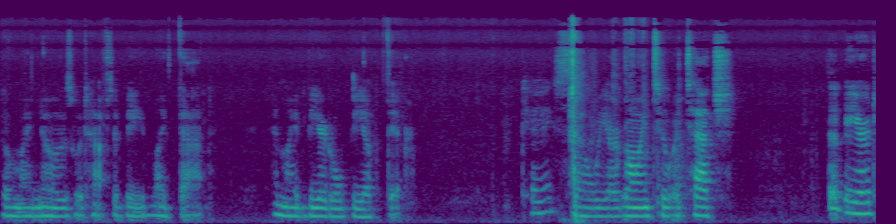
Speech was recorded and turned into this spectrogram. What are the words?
So my nose would have to be like that and my beard will be up there. Okay, so we are going to attach the beard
